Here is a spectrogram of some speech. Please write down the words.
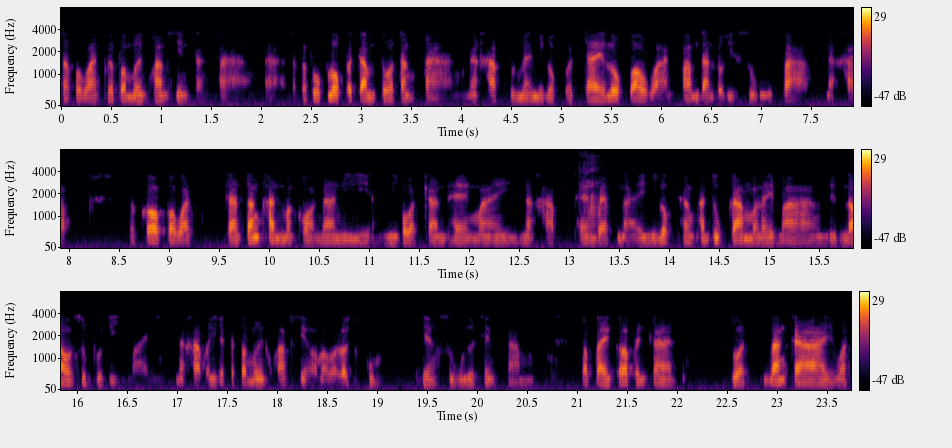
ซักประวัติเพื่อประเมินความเสี่ยงต่างๆอ่าแล้วก็พวกโรคประจำตัวต่างๆนะครับ คุณแม่มีโรคหัวใจโรคเบาหวานความดันโลหิตสูงหรือเปล่านะครับ แล้วก็ประวัติ การตั้งครรภ์มาก่อนหน้านี้ มีประวัติการแท้งไหมนะครับ แท้งแบบไหนมีโรคทางพันธุกรรมอะไรบ้างดื่มเหล้าสูบบุหรี่ไหมนะครับ อันนี้ก็จะประเมินความเสี่ยงออกมาว่าเราจะกลุ่มเสี่ยงสูงหรือเสี่ยงต่ำต่อไปก็เป็นการตรวจร่างกายวัด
